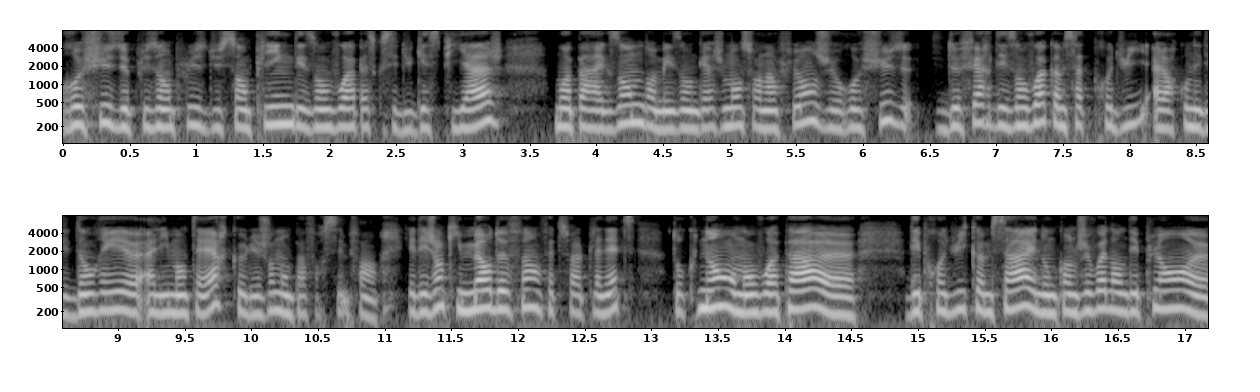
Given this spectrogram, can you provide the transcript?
refusent de plus en plus du sampling, des envois parce que c'est du gaspillage. Moi, par exemple, dans mes engagements sur l'influence, je refuse de faire des envois comme ça de produits alors qu'on est des denrées euh, alimentaires, que les gens n'ont pas forcément. Enfin, il y a des gens qui meurent de faim en fait sur la planète. Donc non, on n'envoie pas euh, des produits comme ça. Et donc quand je vois dans des plans,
